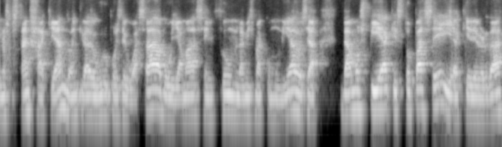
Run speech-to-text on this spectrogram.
nos están hackeando, han creado grupos de WhatsApp o llamadas en Zoom, la misma comunidad, o sea, damos pie a que esto pase y a que de verdad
